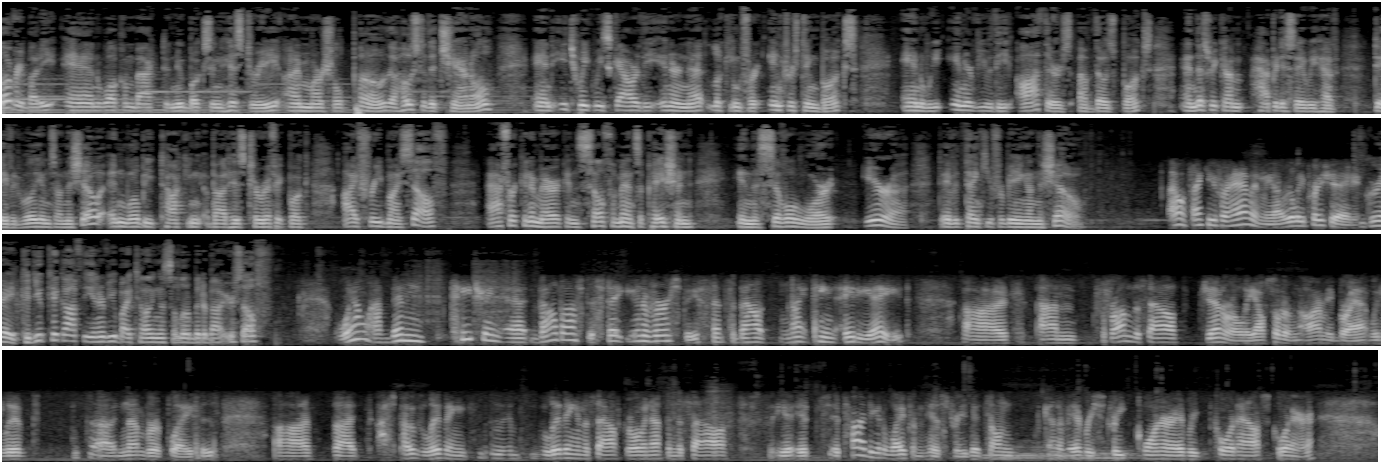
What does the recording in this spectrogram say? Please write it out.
Hello, everybody, and welcome back to New Books in History. I'm Marshall Poe, the host of the channel, and each week we scour the internet looking for interesting books, and we interview the authors of those books. And this week I'm happy to say we have David Williams on the show, and we'll be talking about his terrific book, I Freed Myself African American Self Emancipation in the Civil War Era. David, thank you for being on the show. Oh, thank you for having me. I really appreciate it. Great. Could you kick off the interview by telling us a little bit about yourself? Well, I've been teaching at Valdosta State University since about 1988. Uh, I'm from the South generally. I was sort of an Army brat. We lived uh, a number of places. Uh, but I suppose living living in the South, growing up in the South, it's it's hard to get away from history. It's on kind of every street corner, every courthouse square.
